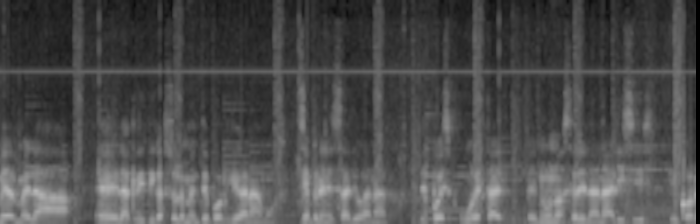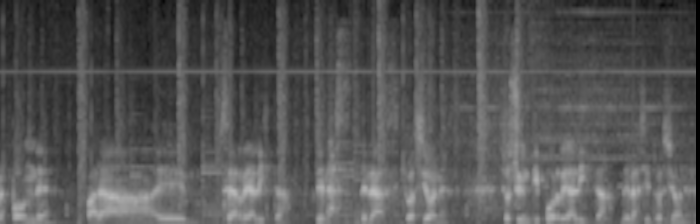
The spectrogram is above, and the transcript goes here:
me arme eh, la, crítica solamente porque ganamos. Siempre es necesario ganar. Después uh, está en uno hacer el análisis que corresponde para eh, ser realista de las, de las situaciones. Yo soy un tipo realista de las situaciones.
